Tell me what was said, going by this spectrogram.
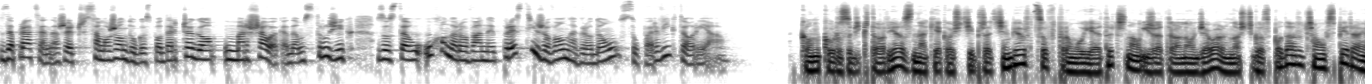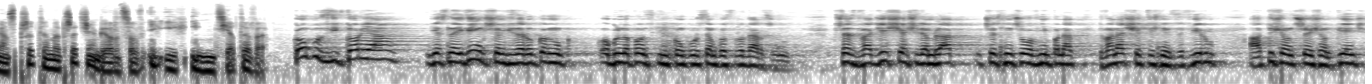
Za pracę na rzecz samorządu gospodarczego marszałek Adam Struzik został uhonorowany prestiżową nagrodą Super Wiktoria. Konkurs Wiktoria, znak jakości przedsiębiorców, promuje etyczną i rzetelną działalność gospodarczą, wspierając przy tym przedsiębiorców i ich inicjatywę. Konkurs Wiktoria jest największym wizerunkowym ogólnopolskim konkursem gospodarczym. Przez 27 lat uczestniczyło w nim ponad 12 tysięcy firm, a 1065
